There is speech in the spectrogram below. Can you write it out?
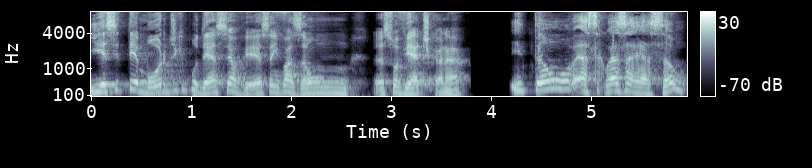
e esse temor de que pudesse haver essa invasão eh, soviética, né? Então, essa, com essa reação,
